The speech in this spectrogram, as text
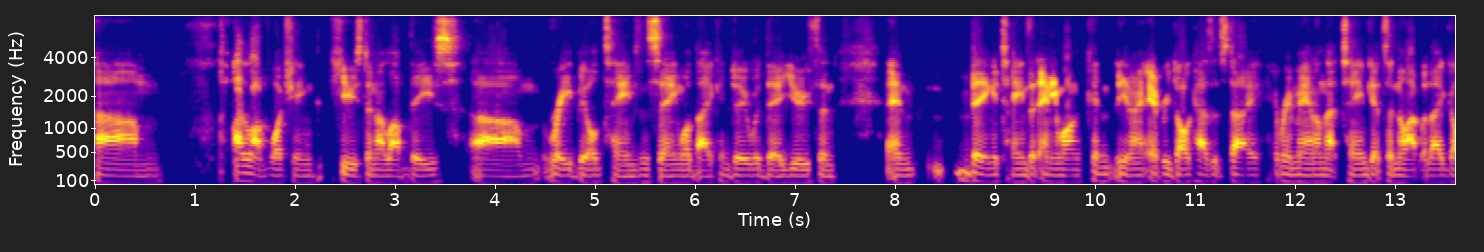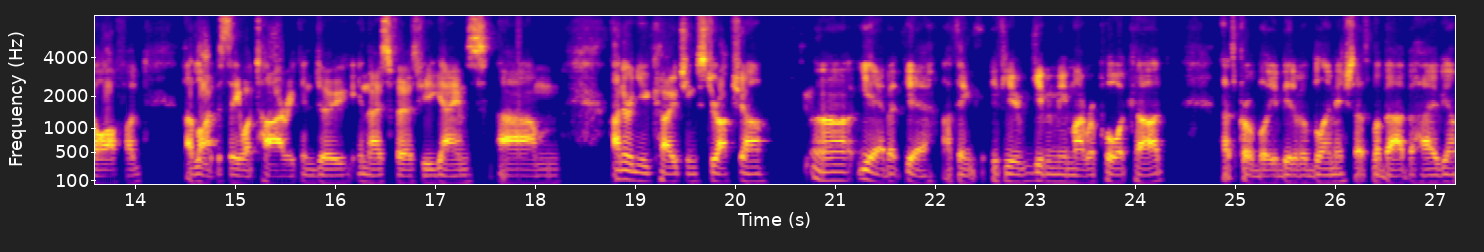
Um, I love watching Houston. I love these um, rebuild teams and seeing what they can do with their youth and and being a team that anyone can, you know, every dog has its day. Every man on that team gets a night where they go off. I'd, I'd like to see what Tyree can do in those first few games um, under a new coaching structure. Uh, yeah, but yeah, I think if you're giving me my report card, that's probably a bit of a blemish. That's my bad behaviour.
